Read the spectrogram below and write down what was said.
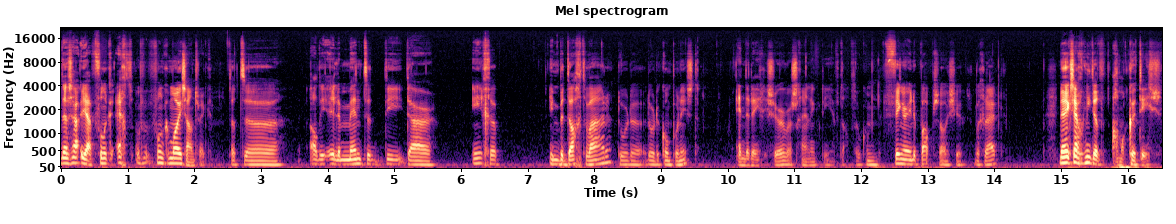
De, ja, vond ik echt vond ik een mooie soundtrack. Dat al die elementen die daar inge, in bedacht waren door de, door de componist. En de regisseur waarschijnlijk, die heeft altijd ook een vinger in de pap, zoals je begrijpt. Nee, ik zeg ook niet dat het allemaal kut is.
